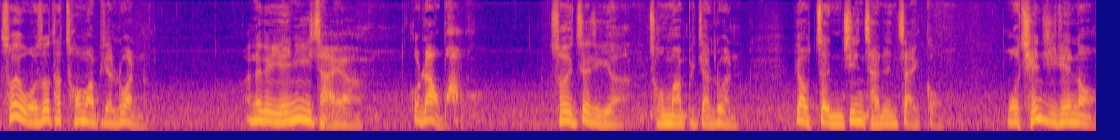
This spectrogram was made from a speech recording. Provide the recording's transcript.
所以我说他筹码比较乱了。那个严义才啊，给我绕跑，所以这里啊筹码比较乱，要整金才能再攻。我前几天哦，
